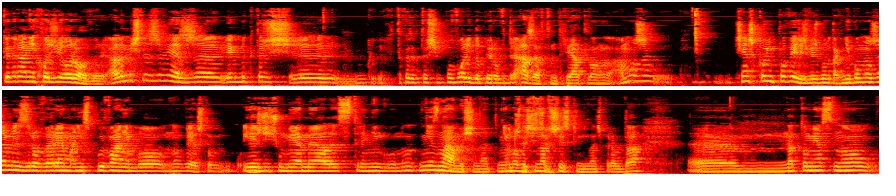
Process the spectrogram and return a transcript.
Generalnie chodzi o rower, ale myślę, że wiesz, że jakby ktoś, kto, kto się powoli dopiero wdraża w ten triatlon, a może ciężko mi powiedzieć, wiesz, bo tak, nie pomożemy z rowerem ani z pływaniem, bo no wiesz, to jeździć umiemy, ale z treningu no, nie znamy się na tym, nie Oczywiście. można się na wszystkim znać, prawda? Natomiast no,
